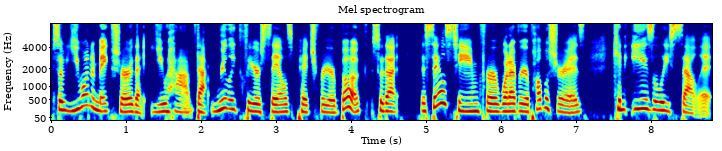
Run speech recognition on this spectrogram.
So you want to make sure that you have that really clear sales pitch for your book so that the sales team for whatever your publisher is can easily sell it.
